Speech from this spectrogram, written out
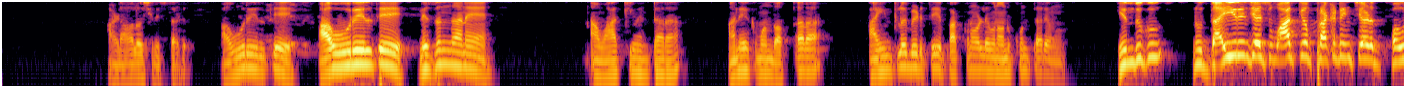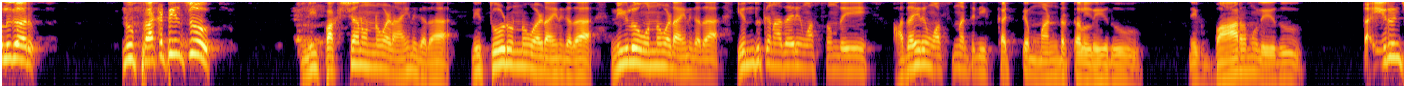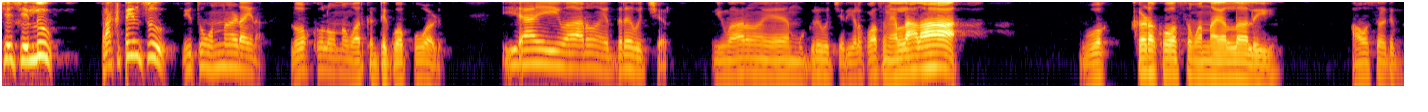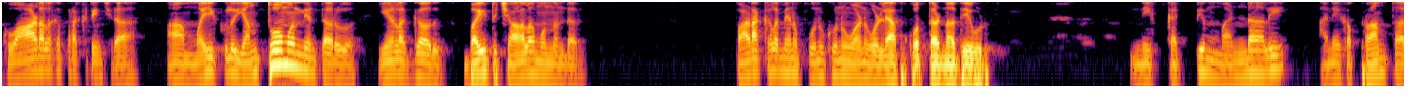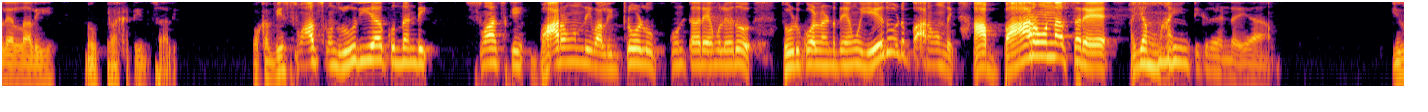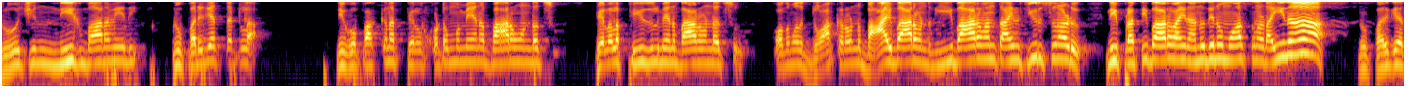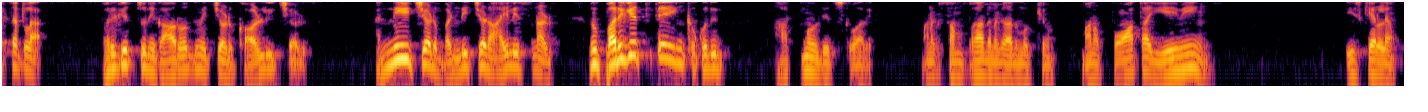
ఆడు ఆలోచనిస్తాడు. ఆ ఊరు వెళ్తే ఆ ఊరు వెళ్తే నిజంగానే నా వాక్యం వింటారా? అనేక మంది వస్తారా? ఆ ఇంట్లో పెడితే పక్కన వాళ్ళు ఏమైనా అనుకుంటారేమో. ఎందుకు? నువ్వు ధైర్యం చేసి వాక్యం ప్రకటించాడు పౌలు గారు. నువ్వు ప్రకటించు. నీ పక్షాన ఉన్నవాడు ఆయన కదా. నీ తోడు ఉన్నవాడు ఆయన కదా. నీలో ఉన్నవాడు ఆయన కదా. ఎందుకు నా ధైర్యం వస్తుంది? అధైర్యం వస్తుందంటే నీకు కట్టె మండటం లేదు. నీకు భారము లేదు. ధైర్యం చేసి వెళ్ళు. ప్రకటించు. నీతో ఉన్నాడు ఆయన. లోకంలో ఉన్న వారి కంటే గొప్పవాడు. యా ఈ వారం ఇద్దరే వచ్చారు. ఈ వారం ముగ్గురే వచ్చారు. వీళ్ళ కోసం వెళ్ళాలా? ఒక్కడ కోసమన్నా వెళ్ళాలి. అవసరమైతే గోడలకు ప్రకటించిరా. ఆ మైకులు ఎంతోమంది వింటారు. వీళ్ళకి కాదు బయట చాలామంది ఉంటారు ఉండారు. పడకల మీద పొనుకుని వాడిని వాళ్ళు లేపకొత్తాడు నా దేవుడు. నీ కట్టి మండాలి అనేక ప్రాంతాలు వెళ్ళాలి నువ్వు ప్రకటించాలి. ఒక విశ్వాసం ఉంది రూదియాకుందండి విశ్వాసకి భారం ఉంది. వాళ్ళ ఇంట్లో వాళ్ళు ఒప్పుకుంటారేమో లేదో తోడుకోవాలంటదేమో ఏదో ఒకటి భారం ఉంది. ఆ భారం ఉన్నా సరే అయ్యా మా ఇంటికి రండి అయ్యా. ఈరోజు నీకు భారం ఏది? నువ్వు పరిగెత్తట్లా. నీకు పక్కన పిల్ల కుటుంబం మీద భారం ఉండొచ్చు పిల్లల ఫీజుల మీద భారం ఉండొచ్చు కొంతమంది డోకర్ ఉన్న బాయి భారం ఉండదు. ఈ భారం అంతా ఆయన తీరుస్తున్నాడు. నీ ప్రతి భారం ఆయన అనుదినం మోస్తున్నాడు. అయినా నువ్వు పరిగెత్తట్లా. పరిగెత్తు నీకు ఆరోగ్యం ఇచ్చాడు కాళ్ళు ఇచ్చాడు అన్నీ ఇచ్చాడు బండి ఇచ్చాడు ఆయిల్ ఇస్తున్నాడు. నువ్వు పరిగెత్తితే ఇంకా కొద్ది ఆత్మలు తెచ్చుకోవాలి. మనకు సంపాదన కాదు ముఖ్యం. మన పోత ఏమీ తీసుకెళ్ళలేం.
